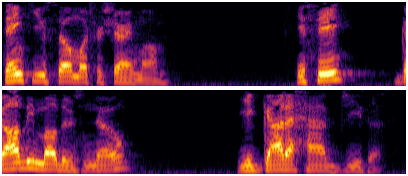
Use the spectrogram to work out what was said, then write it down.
Thank you so much for sharing, Mom. You see, godly mothers know you gotta have Jesus.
